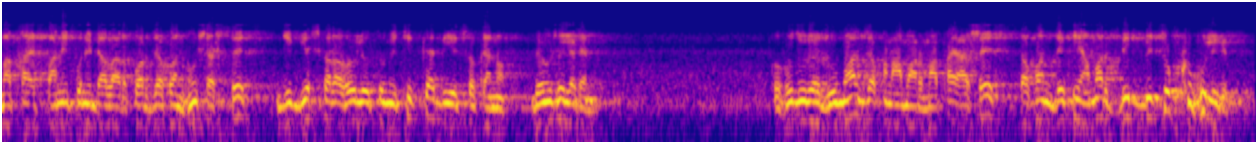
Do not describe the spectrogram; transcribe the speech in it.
মাথায় পানি পুনি ডালার পর যখন হুঁশ আসছে, জিজ্ঞেস করা হইল, তুমি চিৎকার দিয়েছ কেন? বেহুশ হইলে কেন? হুজুরের রুমাল যখন আমার মাথায় আসে, তখন দেখি আমার দিব্যি চক্ষু খুলে গেছে।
